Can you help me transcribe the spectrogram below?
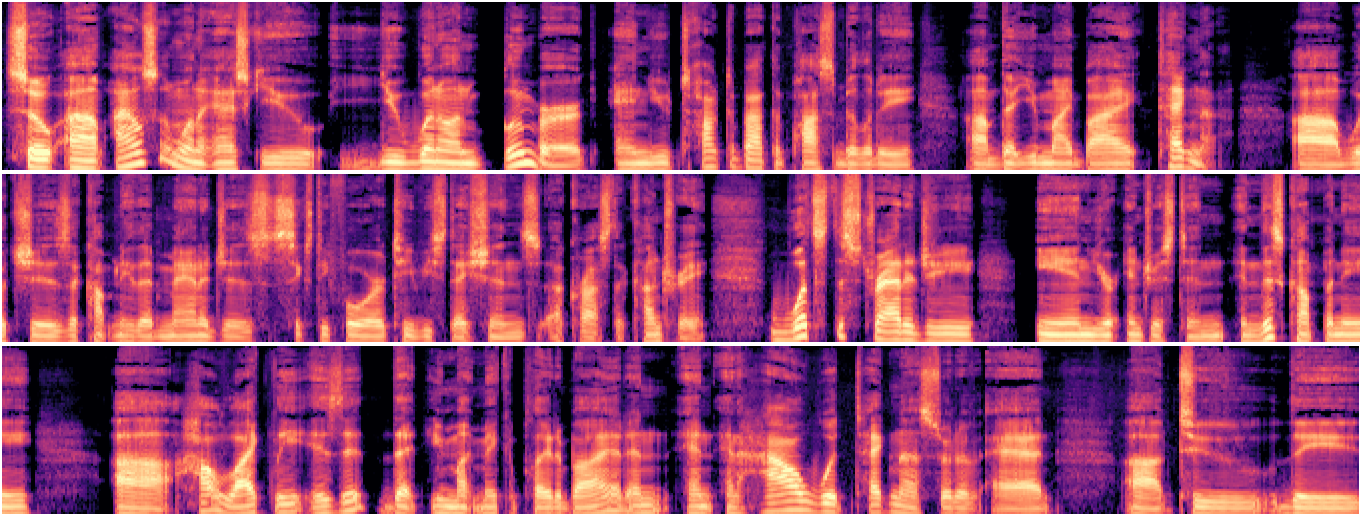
So um, I also want to ask you. You went on Bloomberg and you talked about the possibility um, that you might buy Tegna uh, which is a company that manages 64 TV stations across the country. What's the strategy in your interest in, in this company? Uh, how likely is it that you might make a play to buy it? And, and, and how would Tegna sort of add uh, to the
